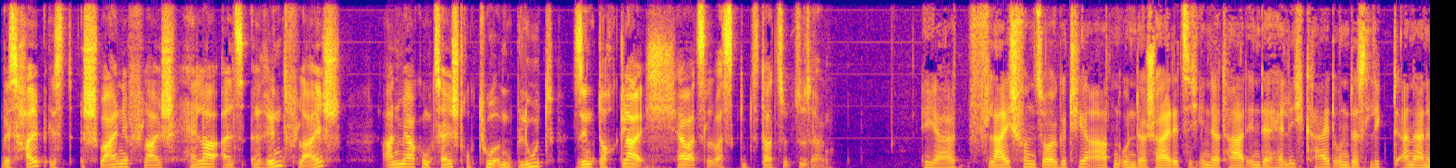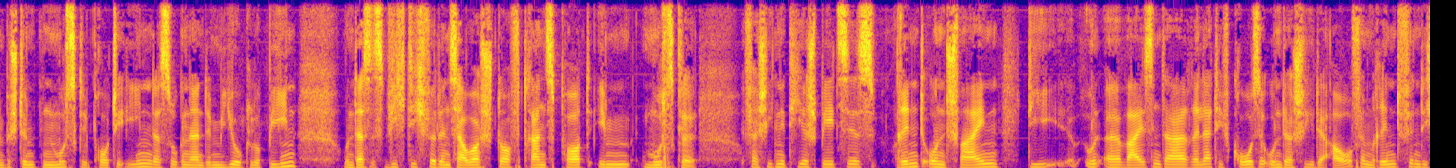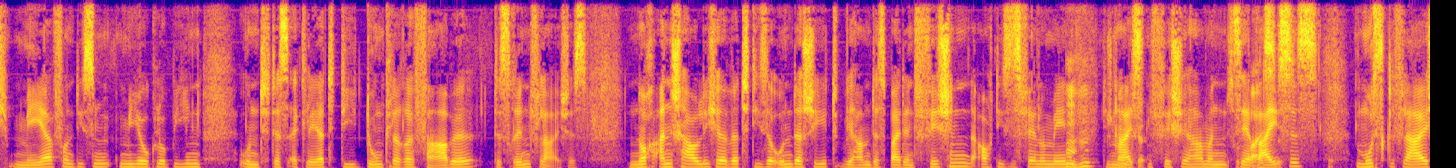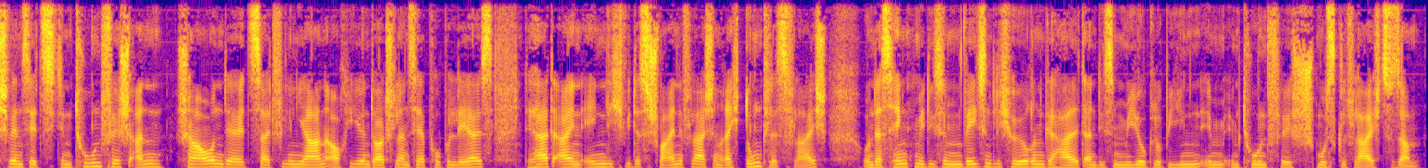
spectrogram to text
Weshalb ist Schweinefleisch heller als Rindfleisch? Anmerkung, Zellstruktur und Blut sind doch gleich. Herr Watzel, was gibt es dazu zu sagen? Ja, Fleisch von Säugetierarten unterscheidet sich in der Tat in der Helligkeit und das liegt an einem bestimmten Muskelprotein, das sogenannte Myoglobin und das ist wichtig für den Sauerstofftransport im Muskel verschiedene Tierspezies, Rind und Schwein, die äh, weisen da relativ große Unterschiede auf. Im Rind finde ich mehr von diesem Myoglobin und das erklärt die dunklere Farbe des Rindfleisches. Noch anschaulicher wird dieser Unterschied. Wir haben das bei den Fischen, auch dieses Phänomen. Mhm, die meisten Fische haben ein so sehr weißes, weißes Muskelfleisch. Wenn Sie jetzt den Thunfisch anschauen, der jetzt seit vielen Jahren auch hier in Deutschland sehr populär ist, der hat ein ähnlich wie das Schweinefleisch ein recht dunkles Fleisch. Und das hängt mit diesem wesentlich höheren Gehalt an diesem Myoglobin im, im Thunfisch, Muskelfleisch zusammen.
